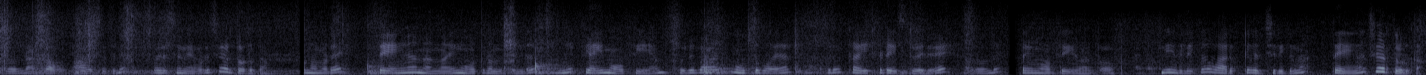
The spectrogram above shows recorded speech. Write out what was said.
അതുകൊണ്ടാണ് കേട്ടോ ആവശ്യത്തിന് വെളിച്ചെണ്ണയും കൂടി ചേർത്ത് കൊടുക്കാം. നമ്മുടെ തേങ്ങ നന്നായി മൂത്ത് വന്നിട്ടുണ്ട്. ഇനി ഫ്ലെയിം ഓഫ് ചെയ്യാം. ഒരുപാട് മൂത്ത് പോയാൽ ഒരു കയ്പ്പ് ടേസ്റ്റ് വരുവേ. അതുകൊണ്ട് ഫ്ലെയിം ഓഫ് ചെയ്യുക കേട്ടോ. ഇനി ഇതിലേക്ക് വറുത്ത് വെച്ചിരിക്കുന്ന തേങ്ങ ചേർത്ത് കൊടുക്കാം.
